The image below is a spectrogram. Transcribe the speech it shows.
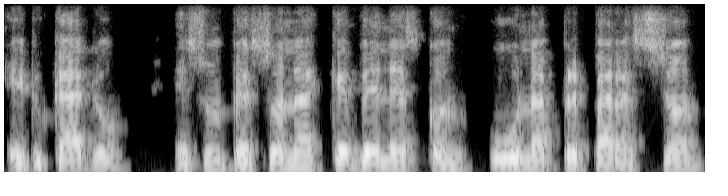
educado es una persona que viene con una preparación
